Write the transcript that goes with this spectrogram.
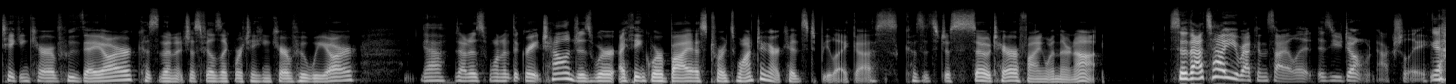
taking care of who they are because then it just feels like we're taking care of who we are. Yeah. That is one of the great challenges where I think we're biased towards wanting our kids to be like us because it's just so terrifying when they're not. So that's how you reconcile it is you don't actually. Yeah.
